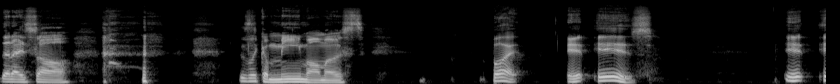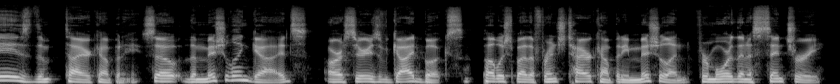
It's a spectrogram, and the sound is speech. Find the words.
that i saw it was like a meme almost but it is. It is the tire company. So, the Michelin Guides are a series of guidebooks published by the French tire company Michelin for more than a century.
